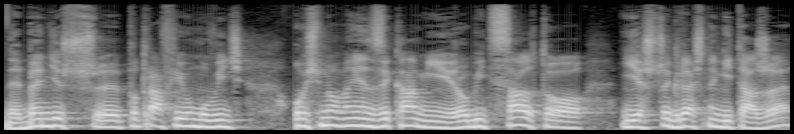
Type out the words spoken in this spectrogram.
będziesz e, potrafił mówić ośmioma językami, robić salto i jeszcze grać na gitarze,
